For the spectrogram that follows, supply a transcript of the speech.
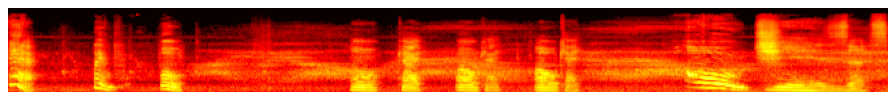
Yeah. Wait. Whoa. Okay. Okay. Okay. Oh, Jesus.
